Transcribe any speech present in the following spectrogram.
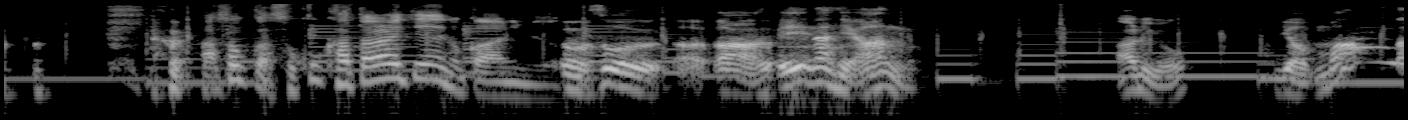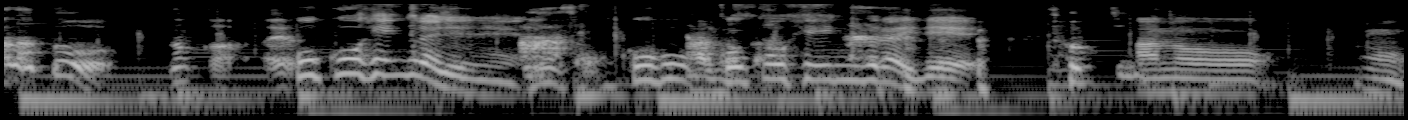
あ。あ、そっか、そこ語られてないのか、アニメだと。うん、そう、あ、あえ、何あんの？あるよ。いや、漫画だと、なんか、え、高校編ぐらいでね、高校編ぐらいで、そっちあのー、うん。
